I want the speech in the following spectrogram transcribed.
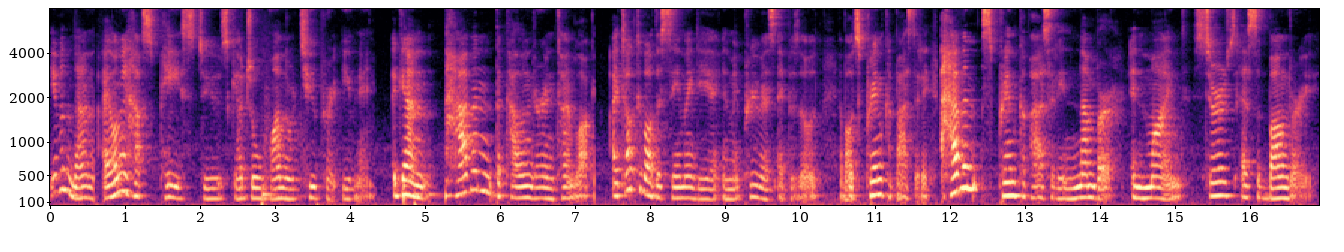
even then, I only have space to schedule one or two per evening. Again, having the calendar and time block. I talked about the same idea in my previous episode about sprint capacity. Having sprint capacity number in mind serves as a boundary,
